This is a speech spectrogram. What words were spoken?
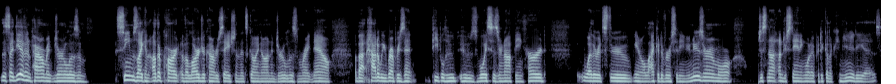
this idea of empowerment journalism seems like another part of a larger conversation that's going on in journalism right now about how do we represent people who whose voices are not being heard whether it's through you know lack of diversity in your newsroom or just not understanding what a particular community is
